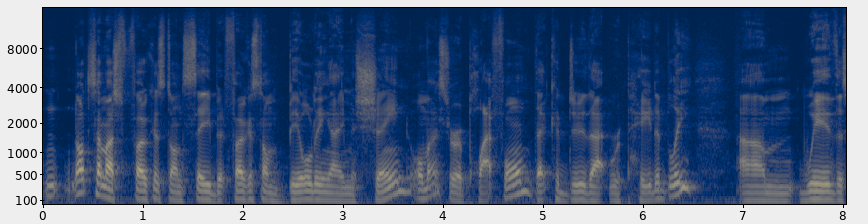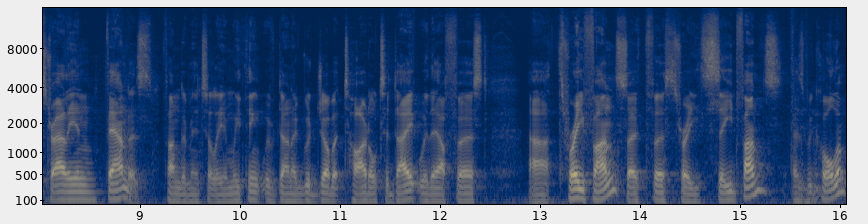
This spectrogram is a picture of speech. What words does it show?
not so much focused on seed, but focused on building a machine almost or a platform that could do that repeatably um, with Australian founders fundamentally. And we think we've done a good job at Tidal to date with our first uh, three funds, so first three seed funds, as we call them.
